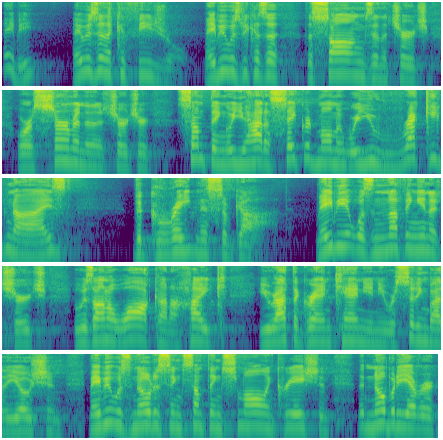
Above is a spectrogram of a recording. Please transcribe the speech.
Maybe. Maybe it was in a cathedral. Maybe it was because of the songs in the church or a sermon in the church or something where you had a sacred moment where you recognized the greatness of God. Maybe it was nothing in a church, it was on a walk, on a hike, you were at the Grand Canyon, you were sitting by the ocean. Maybe it was noticing something small in creation that nobody ever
